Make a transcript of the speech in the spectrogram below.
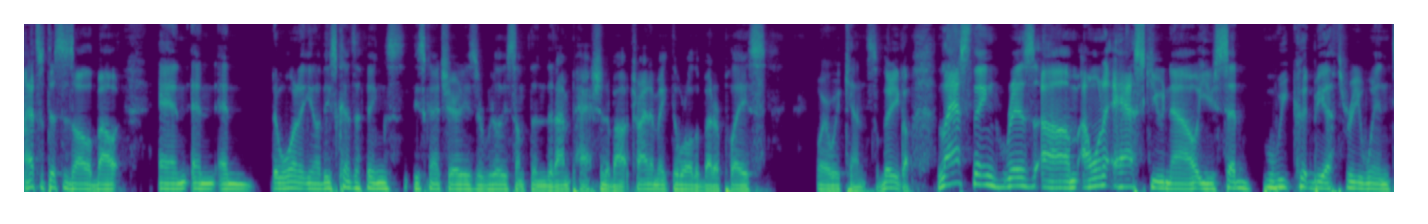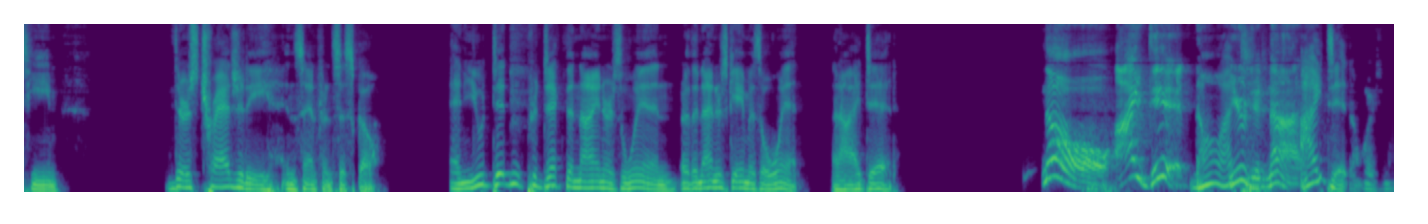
that's what this is all about. And and and the one you know these kinds of things these kind of charities are really something that i'm passionate about trying to make the world a better place where we can. So there you go. Last thing riz um, i want to ask you now you said we could be a three win team. There's tragedy in san francisco and you didn't predict the niners win or the niners game as a win and i did. No, I did. no i you did, did not. i did. Where's my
